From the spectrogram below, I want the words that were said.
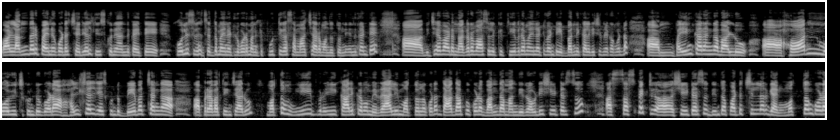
వాళ్ళందరి పైన కూడా చర్యలు తీసుకునేందుకైతే పోలీసులు సిద్ధమైనట్లు కూడా మనకి పూర్తిగా సమాచారం అందుతుంది. ఎందుకంటే ఆ, విజయవాడ నగరవాసులకి రకమైనటువంటి ఇబ్బంది కలిగించడమే కాకుండా భయంకరంగా వాళ్ళు హార్న్ మోగించుకుంటూ కూడా హల్చల్ చేసుకుంటూ బేభత్సంగా ప్రవర్తించారు. మొత్తం ఈ ఈ కార్యక్రమం ఈ ర్యాలీ మొత్తంలో కూడా దాదాపు కూడా వంద మంది రౌడీ షీటర్స్ సస్పెక్ట్ షీటర్స్ దీంతో పాటు చిల్లర్ గ్యాంగ్ మొత్తం కూడా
